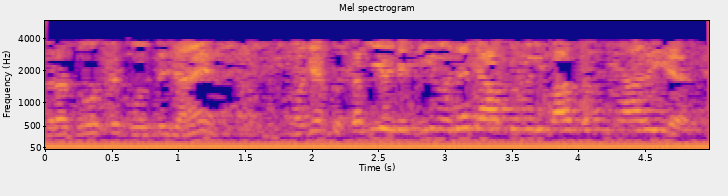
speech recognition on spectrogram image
ذرا زور سے بولتے جائیں۔ مجھے تسلی ہو یقین ہو جائے کہ آپ کو میری بات سمجھ میں آ رہی ہے۔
